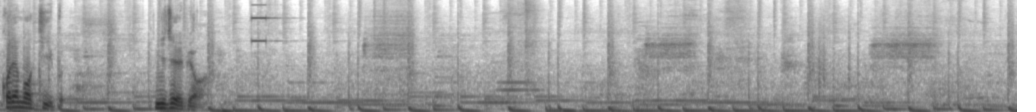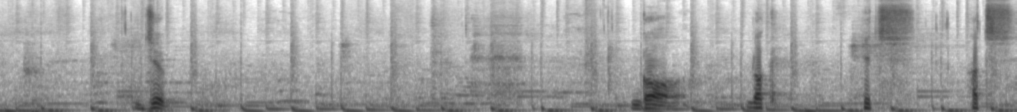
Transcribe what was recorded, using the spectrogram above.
これもキープ。20秒10 5、6、7、8、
